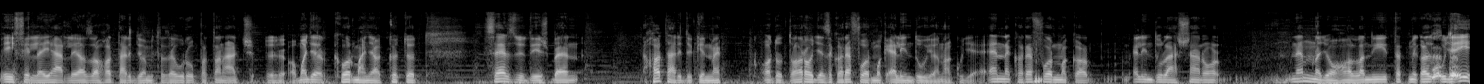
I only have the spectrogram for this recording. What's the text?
éjfélle jár le az a határidő, amit az Európa Tanács a magyar kormányal kötött szerződésben határidőként meg adott arra, hogy ezek a reformok elinduljanak. Ugye ennek a reformnak a elindulásáról nem nagyon hallani, tehát még az, hát, ugye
